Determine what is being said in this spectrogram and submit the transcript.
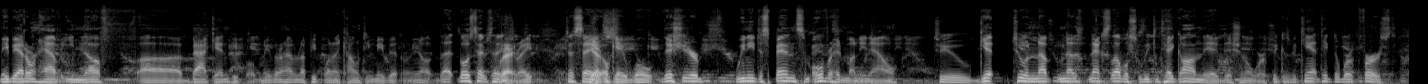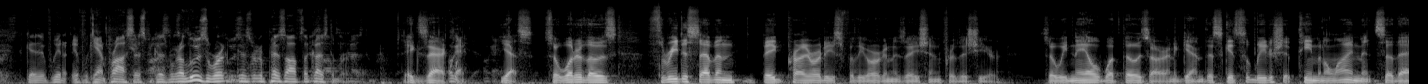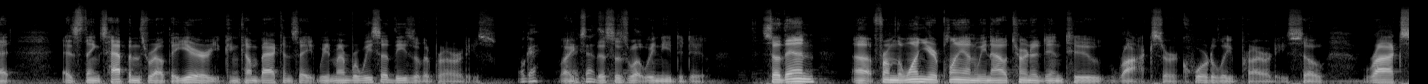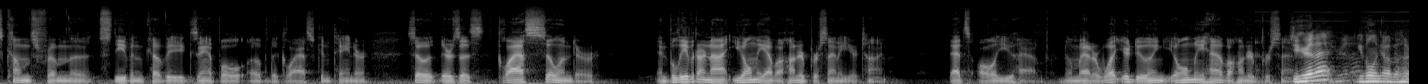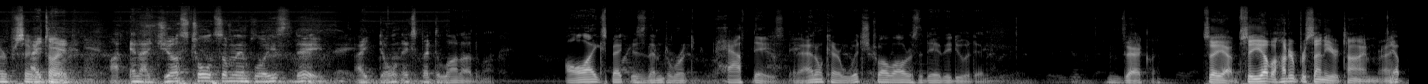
maybe I don't have enough uh, back end people. Maybe I don't have enough people in accounting. Maybe you know that, those types of things, Right. right? To say, Yes. okay, well, this year we need to spend some overhead money now to get to enough next level so we can take on the additional work because we can't take the work first because if we if we can't process because we're going to lose the work because we're going to piss off the customer. Exactly. Okay. Yes. So, what are those three to seven big priorities for the organization for this year? So, we nail what those are. And again, this gets the leadership team in alignment so that as things happen throughout the year, you can come back and say, remember, we said these are the priorities. Okay. Like, Makes sense. this is what we need to do. So, then uh, from the one year plan, we now turn it into rocks or quarterly priorities. So, rocks comes from the Stephen Covey example of the glass container. So, there's a glass cylinder, and believe it or not, you only have 100% of your time. That's all you have. No matter what you're doing, you only have 100%. Do you hear that? You've only got 100 percent of your time. did, Uh, and I just told some of the employees today. I don't expect a lot out of them. All I expect is them to work half days, and I don't care which 12 hours a day they do it in. Exactly. So yeah, so you have 100% of your time, right? Yep.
